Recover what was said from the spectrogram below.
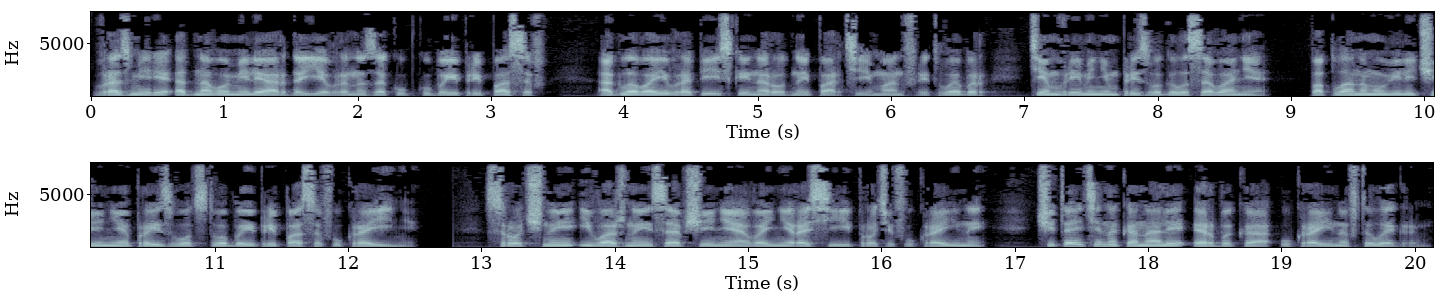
в размере 1 миллиарда евро на закупку боеприпасов, а глава Европейской народной партии Манфред Вебер тем временем призвал голосование по планам увеличения производства боеприпасов Украине. Срочные и важные сообщения о войне России против Украины читайте на канале РБК «Украина в Телеграм».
